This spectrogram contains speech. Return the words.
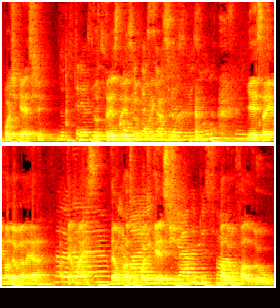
podcast do 321 do 321 Comunicação. 321. e é isso aí, valeu galera. Valeu, Até galera. mais. Até, Até o próximo mais. podcast. Obrigada, pessoal. Valeu, falou.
